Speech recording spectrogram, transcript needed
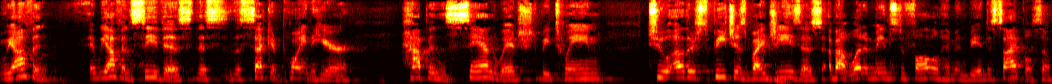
We often, we often see this, this the second point here happens sandwiched between two other speeches by Jesus about what it means to follow him and be a disciple. So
